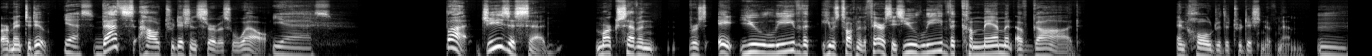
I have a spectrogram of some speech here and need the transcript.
are meant to do. Yes. That's how traditions serve us well. Yes. But Jesus said, Mark 7, verse 8, you leave the, he was talking to the Pharisees, you leave the commandment of God and hold to the tradition of men. Mm.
